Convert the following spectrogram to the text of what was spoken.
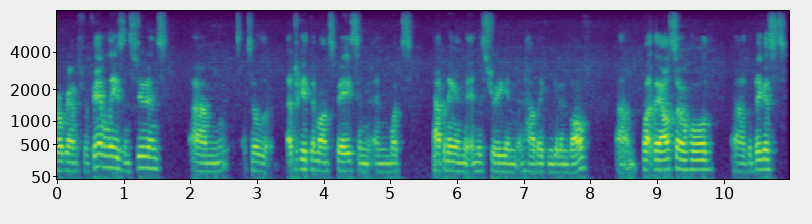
programs for families and students um, to educate them on space and, and what's happening in the industry and, and how they can get involved. Um, but they also hold uh, the biggest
